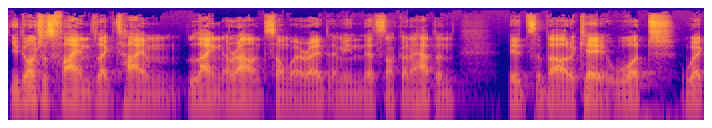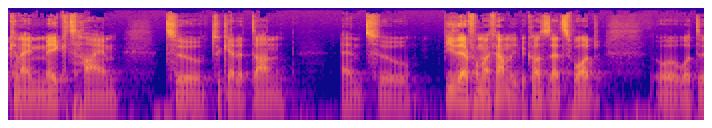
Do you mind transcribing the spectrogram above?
you don't just find like time lying around somewhere, right? I mean, that's not going to happen. it's about okay, what where can I make time to to get it done and to be there for my family because that's what what the,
